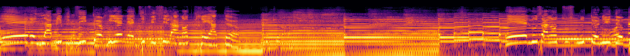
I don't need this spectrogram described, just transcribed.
Et la Bible dit que rien n'est difficile à notre Créateur. Et nous allons tous nous tenir debout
